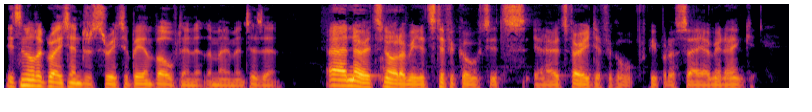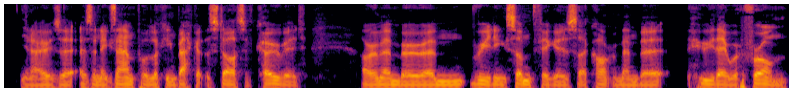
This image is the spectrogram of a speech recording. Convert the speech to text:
it's not a great industry to be involved in at the moment, is it? Uh, no, it's not. I mean, it's difficult. It's you know, it's very difficult for people to say. I mean, I think you know, as, a, as an example, looking back at the start of COVID, I remember um, reading some figures. I can't remember who they were from,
